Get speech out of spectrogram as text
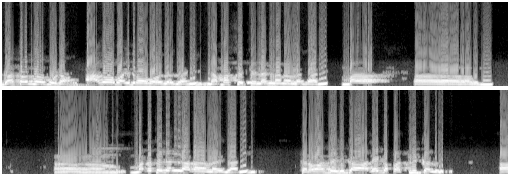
గతంలో కూడా ఆదాబ్ హైదరాబాద్లో కానీ నమస్తే తెలంగాణలో కానీ మా ఆ, మన తెలంగాణలో కానీ తర్వాత ఇంకా అనేక పత్రికలు ఆ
